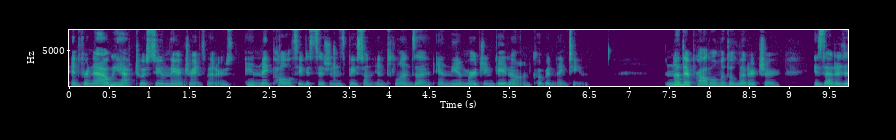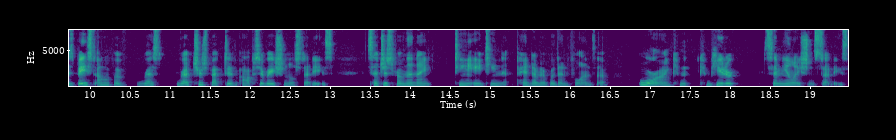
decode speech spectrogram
and for now we have to assume they are transmitters and make policy decisions based on influenza and the emerging data on COVID 19. Another problem with the literature is that it is based off of res- retrospective observational studies, such as from the 1918 pandemic with influenza, or on com- computer simulation studies.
